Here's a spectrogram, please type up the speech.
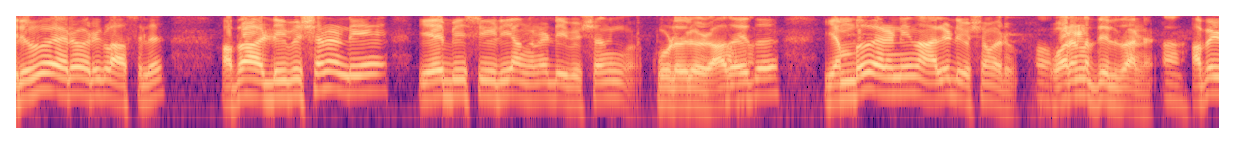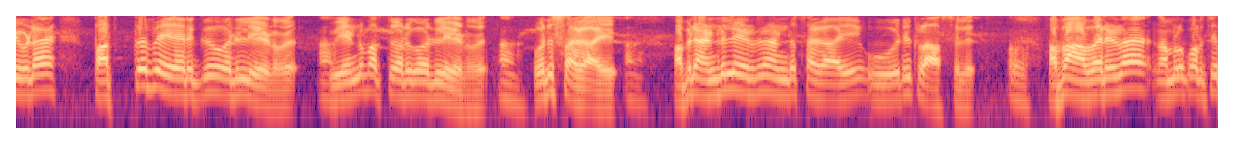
ഇരുപത് പേരെ ഒരു ക്ലാസ്സിൽ അപ്പോൾ ഡിവിഷൻ ഉണ്ടെങ്കിൽ എ ബി സി ഡി അങ്ങനെ ഡിവിഷൻ കൂടുതൽ വരും. അതായത് എൺപത് പേരുണ്ടെങ്കിൽ നാല് ഡിവിഷൻ വരും. ഒരെണ്ണത്തിൽ തന്നെ. അപ്പോൾ ഇവിടെ പത്ത് പേർക്ക് ഒരു ലീഡർ വീണ്ടും പത്ത് പേർക്ക് ഒരു ലീഡർ ഒരു സഹായി. അപ്പോൾ രണ്ട് ലീഡർ രണ്ട് സഹായി ഒരു ക്ലാസ്സിൽ. അപ്പോൾ അവരുടെ നമ്മൾ കുറച്ച്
